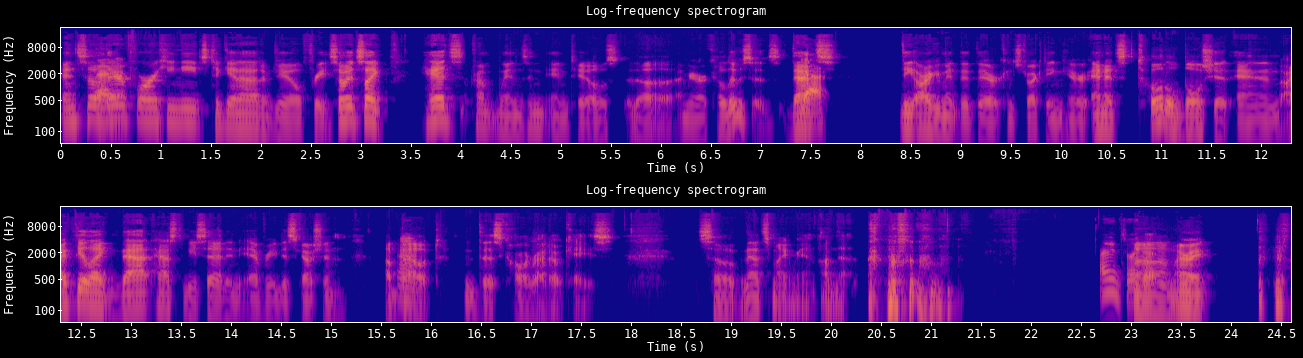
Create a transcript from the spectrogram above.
And so, Right. therefore, he needs to get out of jail free. So it's like heads, Trump wins, and, and tails, uh, America loses. Yeah. That's the argument that they're constructing here and it's total bullshit and i feel like that has to be said in every discussion Mm. about this colorado case so that's my rant on that I enjoyed it. um all right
